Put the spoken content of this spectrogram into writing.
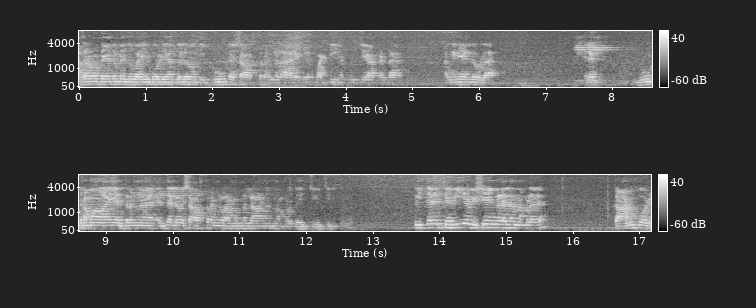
അഥർവഭേദം എന്ന് പറയുമ്പോൾ എന്തെല്ലോ നിഗൂഢ ശാസ്ത്രങ്ങൾ ആരെങ്കിലും പട്ടീനെ പൂച്ചയാക്കേണ്ട അങ്ങനെയെല്ലാം ഉള്ള അല്ല? ഗൂഢമായ യന്ത്രങ്ങൾ എന്തെല്ലോ ശാസ്ത്രങ്ങളാണെന്നെല്ലാം നമ്മൾ ധരിച്ചു വെച്ചിരിക്കുന്നത്. അപ്പം ഇത്തരം ചെറിയ വിഷയങ്ങളെല്ലാം നമ്മൾ കാണുമ്പോൾ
